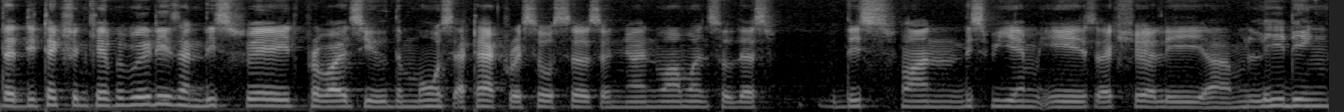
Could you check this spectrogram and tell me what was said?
the, detection capabilities and this way it provides you the most attack resources in your environment. So that's this one this VM is actually um, leading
